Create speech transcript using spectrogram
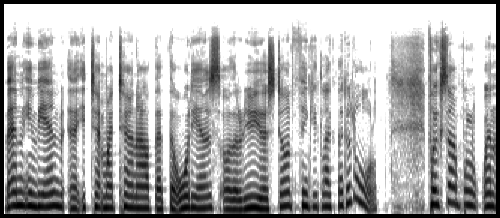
then in the end, uh, it t- might turn out that the audience or the readers don't think it like that at all. For example, when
